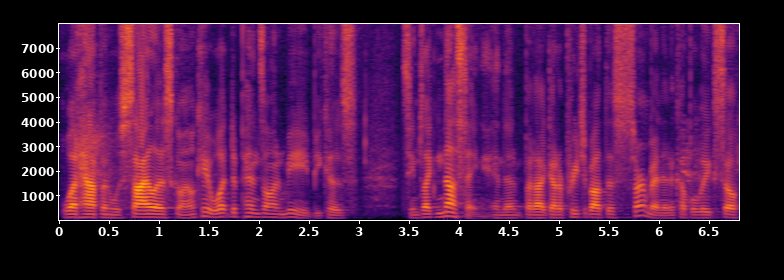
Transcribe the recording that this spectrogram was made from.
what happened with Silas, going, okay, what depends on me? Because it seems like nothing. And then, but I got to preach about this sermon in a couple weeks. So,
